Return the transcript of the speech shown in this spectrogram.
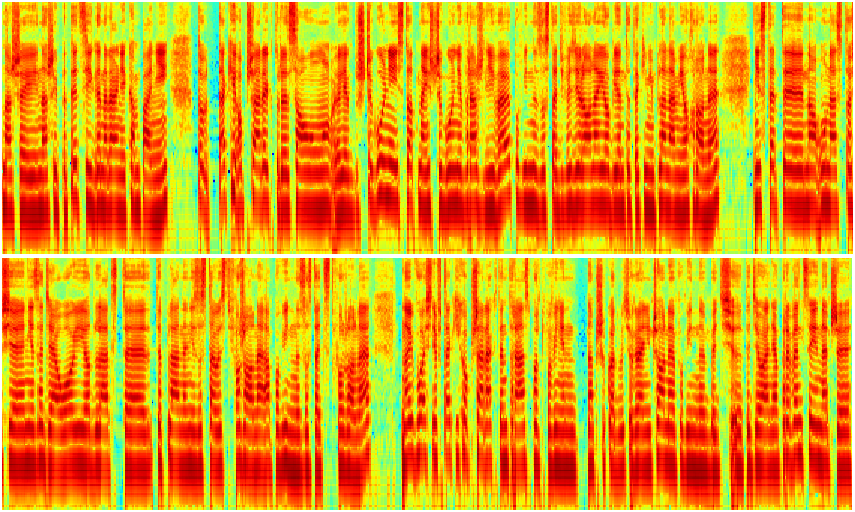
naszej, naszej petycji, generalnie kampanii. To takie obszary, które są jakby szczególnie istotne i szczególnie wrażliwe, powinny zostać wydzielone i objęte takimi planami ochrony. Niestety no, u nas to się nie zadziało i od lat te, te plany nie zostały zostały stworzone, a powinny zostać stworzone. No i właśnie w takich obszarach ten transport powinien na przykład być ograniczony, powinny być e, te działania prewencyjne, czy,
